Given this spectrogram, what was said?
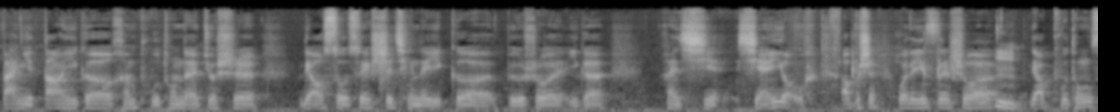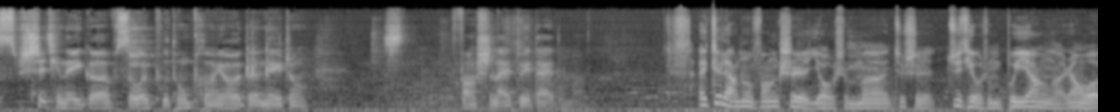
把你当一个很普通的，就是聊琐碎事情的一个，比如说一个。很鲜鲜有，哦，不是我的意思是说，嗯聊普通事情的一个所谓普通朋友的那种方式来对待的吗？哎，这两种方式有什么？就是具体有什么不一样呢？让我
